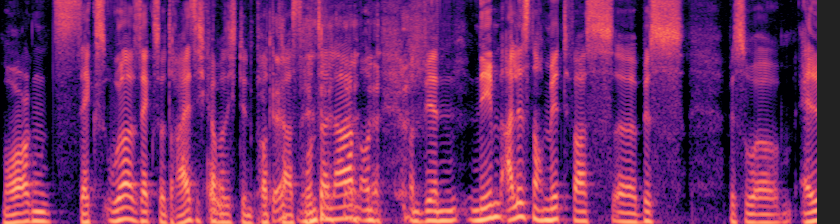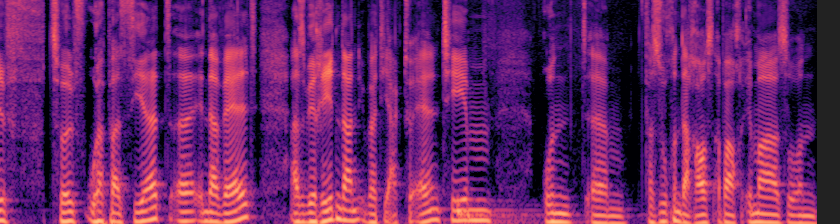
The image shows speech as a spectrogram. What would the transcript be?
morgens 6 Uhr, 6.30 Uhr kann man oh, sich den Podcast okay. runterladen und, und wir nehmen alles noch mit, was äh, bis, bis so 11, 12 Uhr passiert äh, in der Welt. Also wir reden dann über die aktuellen Themen und ähm, versuchen daraus aber auch immer so ein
